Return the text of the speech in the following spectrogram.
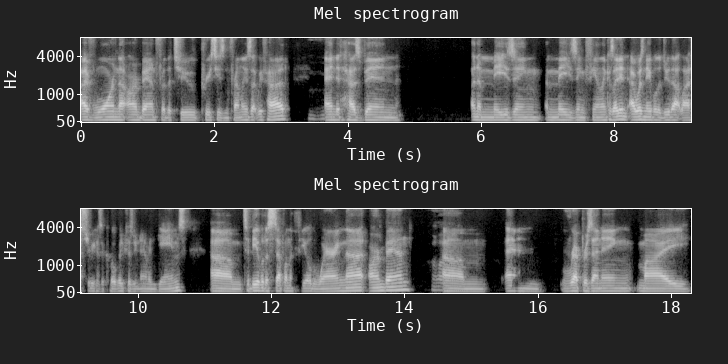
I've worn that armband for the two preseason friendlies that we've had, Mhm. and it has been an amazing, amazing feeling because I didn't I wasn't able to do that last year because of COVID because we didn't have any games. Um, to be able to step on the field wearing that armband Wow. um, and representing my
